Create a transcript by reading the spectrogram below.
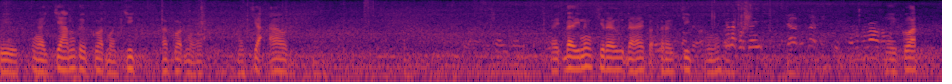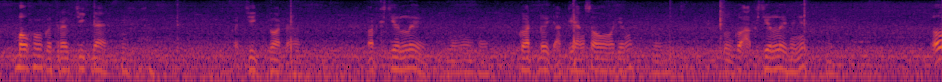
ពីថ្ងៃច័ន្ទទៅគាត់មកជីកហើយគាត់មកមកចាក់ឲ្យហើយដីនឹងជ្រៅដែរគាត់ត្រូវជីកហើយគាត់បោកក៏ត្រូវជីកដែរ ជីកគាត់អត់ខ្ជិលទេគាត់ដូចអាកៀងសអញ្ចឹងគាត់ក៏អត់ខ្ជិលទេឃើញទេអូ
